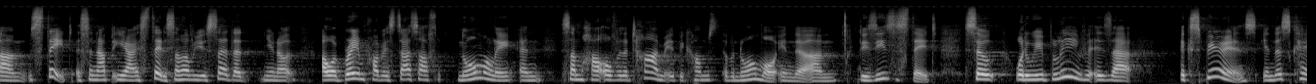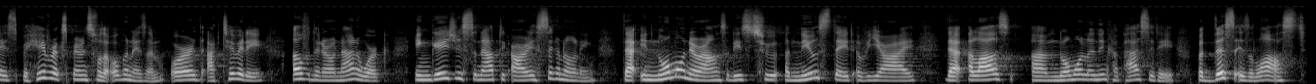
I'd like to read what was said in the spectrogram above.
um, state, a synaptic EI state. Some of you said that you know our brain probably starts off normally, and somehow over the time it becomes abnormal in the um, disease state. So what we believe is that experience, in this case, behavior experience for the organism or the activity of the neural network engages synaptic RA signaling that in normal neurons leads to a new state of EI that allows um, normal learning capacity, but this is lost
